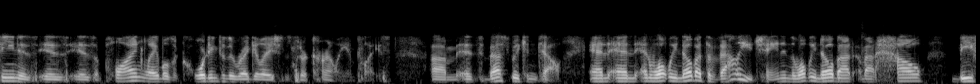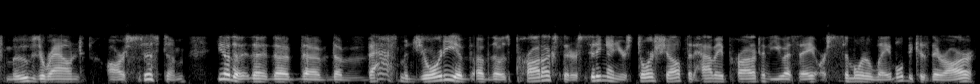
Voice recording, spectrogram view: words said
seen is is is applying labels according to the regulations that are currently in place. Um, it's best we can tell. And and and what we know about the value chain and what we know about about how beef moves around our system, you know, the the the the, the vast majority of, of those products that are sitting on your store shelf that have a product of the USA or similar label, because there are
